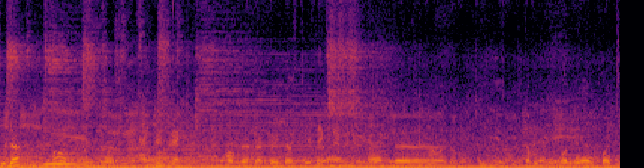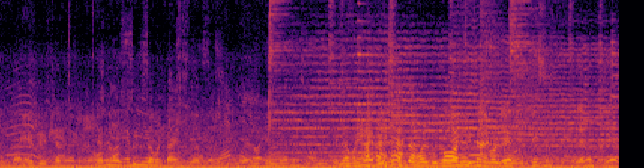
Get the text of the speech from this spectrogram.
Sudan. He is uh, acting director. Acting director, he does theatre. And uh, he has been coming for here quite some time. Every time. Almost every six, year. seven times he has been here. No, 11 times. 11 times. the world record. 11 Guinness times. World Yes, Record. this is 11th year.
